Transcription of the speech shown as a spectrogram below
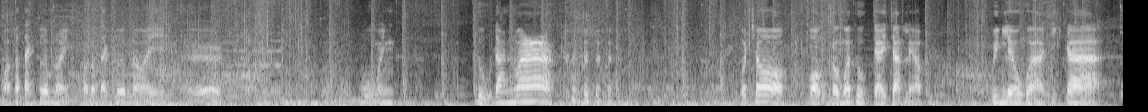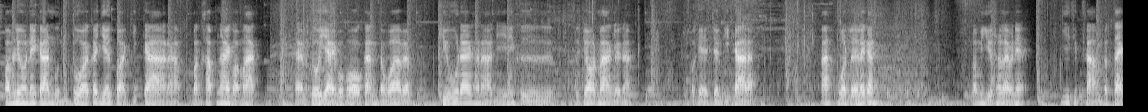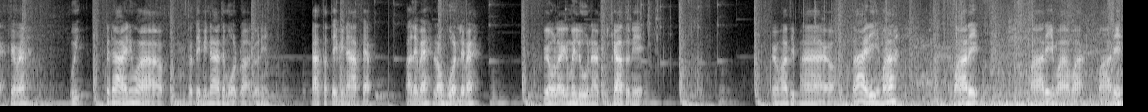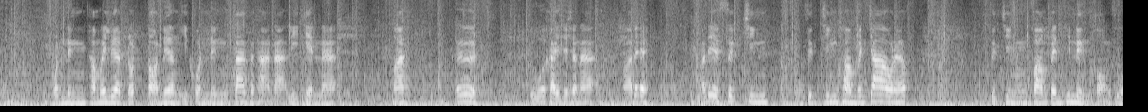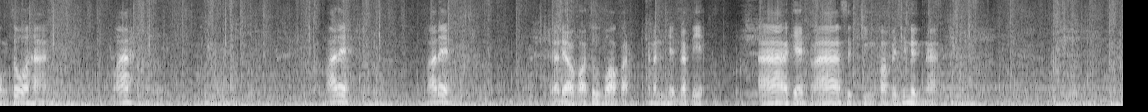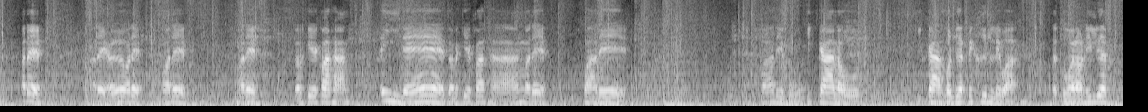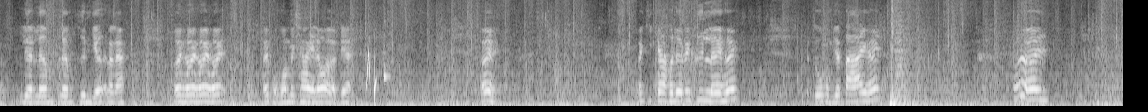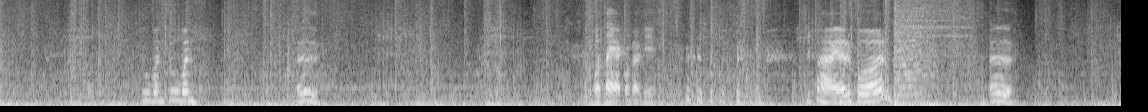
ขอตะแตกเพิ่มหน่อย ขอตะแตกเพิ่มหน่อย เออโอ้โหแม่งดุดันมากก็ชอบ บอกตรงว่าถูกใจจัดเลยครับ วิ่งเร็วกว่ากิก้า ความเร็วในการหมุนตัวก็เยอะกว่ากิก้านะครับ บังคับง่ายกว่ามากแถมตัวใหญ่พอๆกันแต่ว่าแบบคิ้วได้ขนาดนี้นี่คือสุดยอดมากเลยนะ โอเค เจอกิก้าแล้วอะหวดเลยแล้วกัน เรามีอยู่เท่าไหร่วะเนี่ย23สแต็กใช่ไหมอุ้ยไม่ได้นี่ว่าผมสเตมิน่าจะหมดว่ะตัวนี้รัดสเตมิน่าแป๊บมาเลยไหมลองหวดเลยไหมเวลอะไรก็ไม่รู้นะครับกิก้าตัวนี้เวลห้าสิบห้าเหรอได้ดิมามาดิ มาดิมามามาดิคนหนึ่งทำให้เลือดลดต่อเนื่องอีกคนหนึ่งต้านสถานะรีเจนนะฮะมาเออดูว่าใครจะชนะ มาดิมาดิศึกชิงศึกชิงความเป็นเจ้านะครับศึกชิงความเป็นที่หนึ่งของสวงโซ่อาหารมามาดิมาดิเดี๋ยวเดี๋ยวขอซูบอกก่อนให้มันเห็นแบบนี้อ่าโอเคมาศึกจริงความเป็นที่หนึ่งนะ มาเด้มาเด้เออมาเด้มาเด้มาเด้จระเข้คว้าถางไอ้แน่จระเข้คว้าถางมาเด้มาเด้มาเด้โหกิก้าเรากิก้าคนเลือดไม่ขึ้นเลยว่ะ แต่ตัวเรานี่เลือดเลือดเริ่มเริ่มขึ้นเยอะแล้วนะเฮ้ยเฮ้ยเฮ้ยเฮ้ยเฮ้ยผมว่าไม่ใช่แล้วว่ะแบบเนี้ยเฮ้ยเฮ้กิก้าเขาเลือดไม่ขึ้นเลยเฮ้ยแต่ตัวผมจะตายเฮ้ยเฮ้ย สู้มันสู้มันเออผมว่าแตกกว่าแบบนี้ ชิบหายแล้วทุกคน เออ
